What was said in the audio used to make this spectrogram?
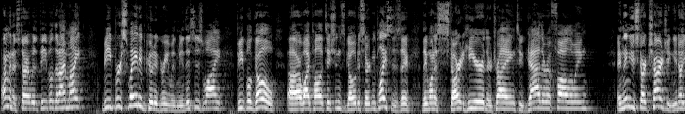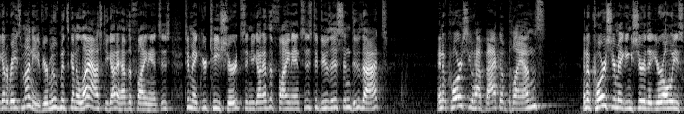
I'm going to start with people that I might be persuaded could agree with me. This is why people go, uh, or why politicians go to certain places. They, they want to start here, they're trying to gather a following. And then you start charging. You know, you got to raise money. If your movement's going to last, you got to have the finances to make your t shirts, and you got to have the finances to do this and do that. And of course, you have backup plans. And of course, you're making sure that you're always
